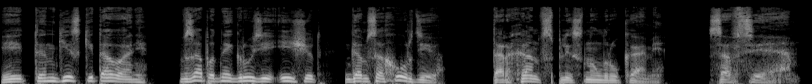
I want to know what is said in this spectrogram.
и Тенгиз Китавани. В Западной Грузии ищут Гамсахурдию. Тархан всплеснул руками. Совсем,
